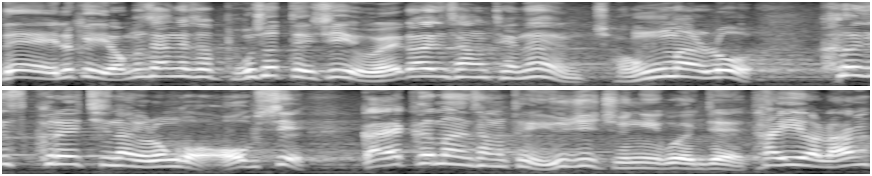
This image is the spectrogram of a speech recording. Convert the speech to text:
네, 이렇게 영상에서 보셨듯이 외관 상태는 정말로 큰 스크래치나 이런 거 없이 깔끔한 상태 유지 중이고 이제 타이어랑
